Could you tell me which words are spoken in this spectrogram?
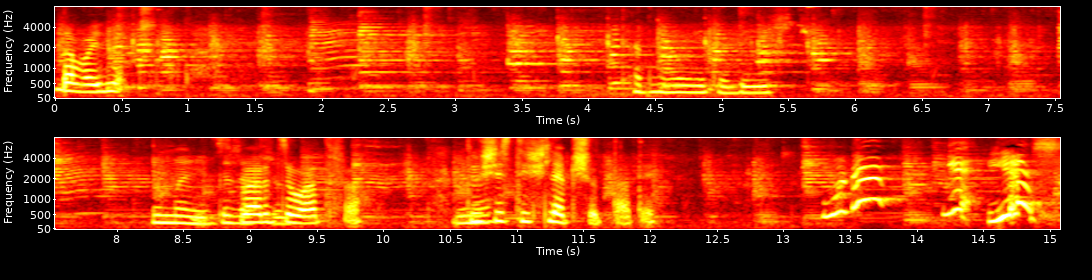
Dawaj, leć. kanały to wyjść. Numery, to Jest bardzo łatwe. Ty już jesteś lepszy od taty. Nie, jest!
